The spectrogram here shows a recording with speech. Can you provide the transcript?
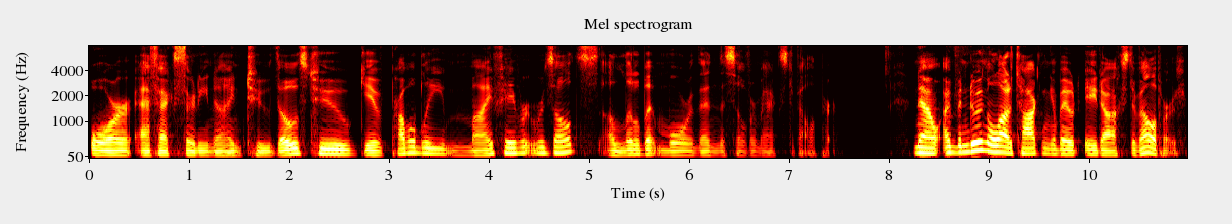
or FX39 Those two give probably my favorite results a little bit more than the Silvermax developer. Now, I've been doing a lot of talking about ADOX developers.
